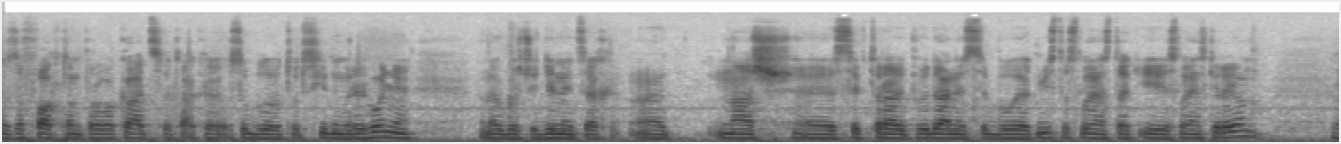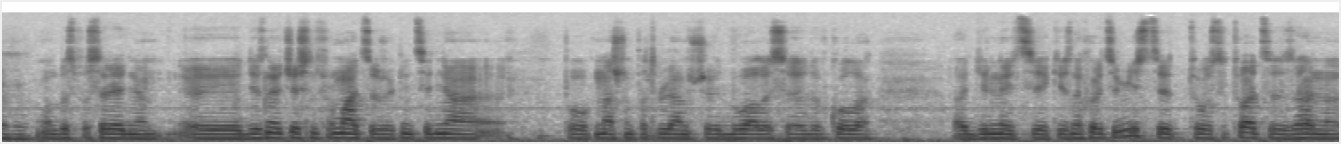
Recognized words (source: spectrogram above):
за фактом провокація, так, е, особливо тут в східному регіоні, на виборчих дільницях. Е, Наш е, сектора відповідальності були як місто Слов'янськ, так і Слов'янський район. От безпосередньо. Дізнаючись інформацію вже в кінці дня по нашим патрулям, що відбувалося довкола е, дільниці, які знаходяться в місті, то ситуація загально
